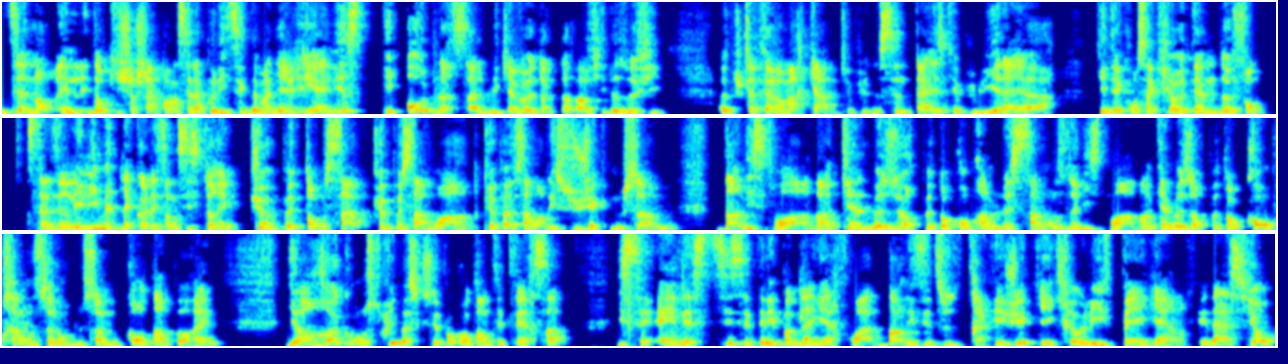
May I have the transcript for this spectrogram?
Il disait non. Et donc, il cherchait à penser la politique de manière réaliste. Et au-delà de ça, lui qui avait un doctorat en philosophie, euh, tout à fait remarquable, qui a pu de synthèse, qui a publié d'ailleurs, qui était consacré à un thème de fond, c'est-à-dire les limites de la connaissance historique. Que peut-on que peut savoir, que peuvent savoir les sujets que nous sommes dans l'histoire? Dans quelle mesure peut-on comprendre le sens de l'histoire? Dans quelle mesure peut-on comprendre ce dont nous sommes contemporains? Il a reconstruit parce qu'il s'est pas contenté de faire ça. Il s'est investi, c'était l'époque de la guerre froide, dans les études stratégiques. Il a écrit un livre Paix et guerre entre les nations.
